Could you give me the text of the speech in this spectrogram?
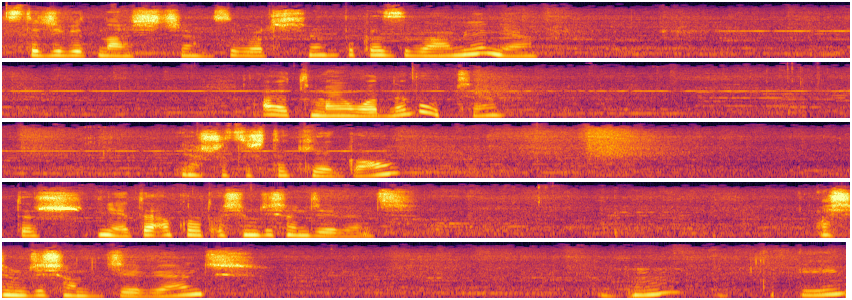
119. Zobaczcie, pokazywałam je? Nie. Ale tu mają ładne buty. Jeszcze coś takiego. Też, nie, te akurat 89. 89. Mhm. I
